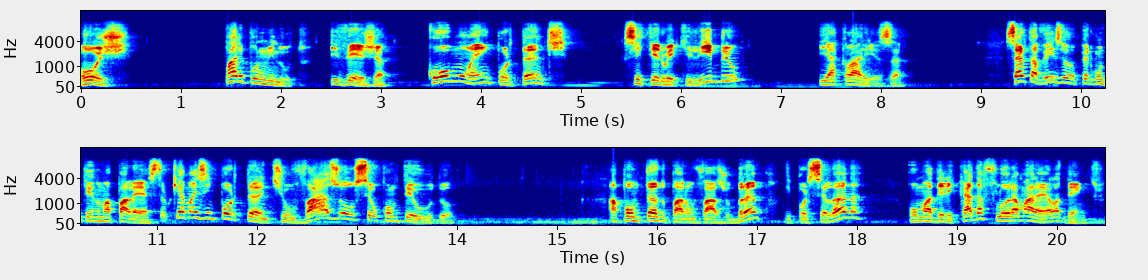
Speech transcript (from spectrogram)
Hoje, pare por um minuto e veja como é importante se ter o equilíbrio e a clareza. Certa vez eu perguntei numa palestra: o que é mais importante, o vaso ou o seu conteúdo? Apontando para um vaso branco de porcelana com uma delicada flor amarela dentro.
